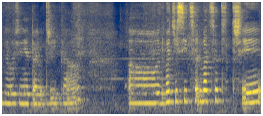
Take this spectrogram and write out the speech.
vyloženě tarot říká. Uh, 2023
